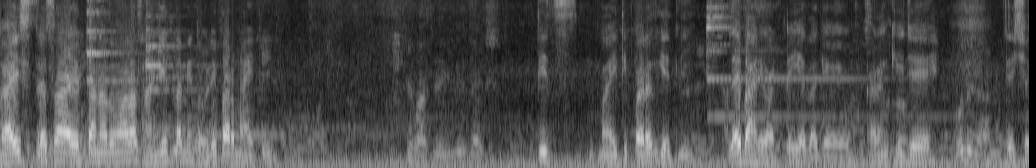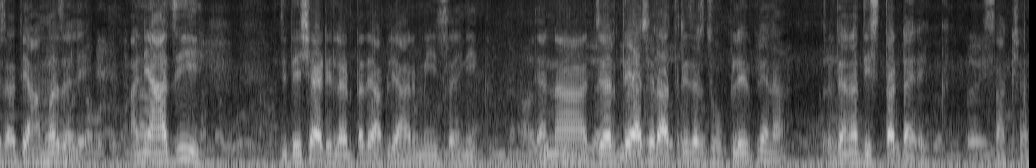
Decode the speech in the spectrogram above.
गाईस जसा येताना तुम्हाला सांगितलं मी थोडीफार माहिती. तीच माहिती परत घेतली. लय भारी वाटतं याला केव्हा येऊन. कारण की जे देशासाठी अमर झाले. आणि आजही जे देशासाठी लढतात आपली आर्मी सैनिक त्यांना जर ते असे रात्री जर झोपले बिपले ना तर त्यांना दिसतात डायरेक्ट साक्षात.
